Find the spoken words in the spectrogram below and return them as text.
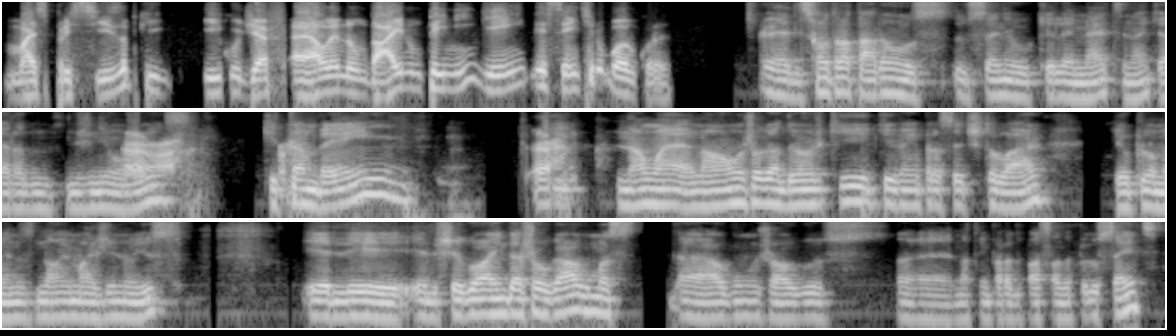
mas precisa, porque ir com o Jeff Allen não dá e não tem ninguém decente no banco, né? É, eles contrataram os, o Samuel Kelemet, né? Que era de New Orleans. Que também Ah, não é, não é um jogador que, que vem para ser titular. Eu, pelo menos, não imagino isso. Ele, ele chegou ainda a jogar algumas, ah, alguns jogos eh, na temporada passada pelo Saints,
